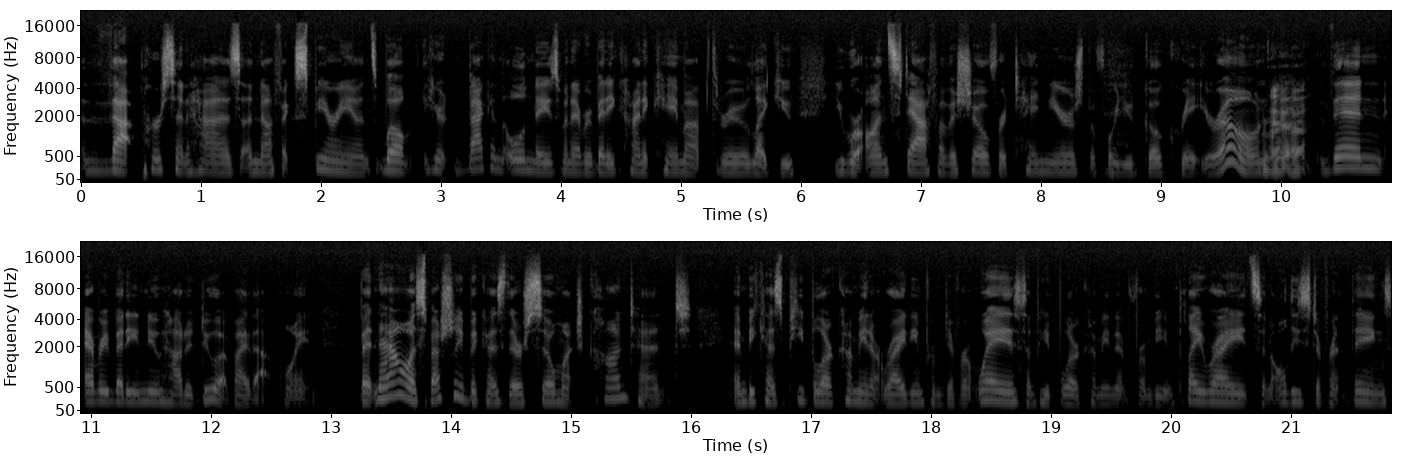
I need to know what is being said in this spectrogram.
that person has enough experience. Well, here back in the olden days when everybody kind of came up through like you you were on staff of a show for 10 years before you'd go create your own, Yeah. then everybody knew how to do it by that point. But now, especially because there's so much content and because people are coming at writing from different ways, some people are coming at from being playwrights and all these different things,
